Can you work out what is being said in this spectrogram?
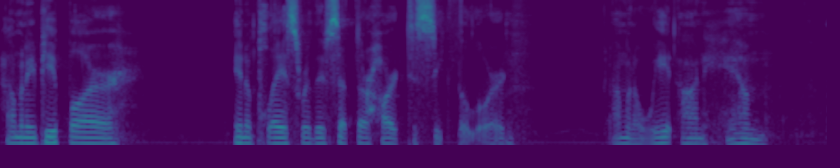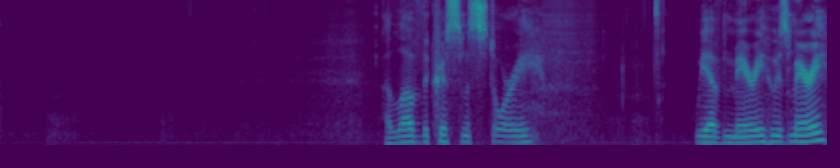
How many people are in a place where they've set their heart to seek the Lord? I'm going to wait on Him. I love the Christmas story. We have Mary. Who's Mary?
